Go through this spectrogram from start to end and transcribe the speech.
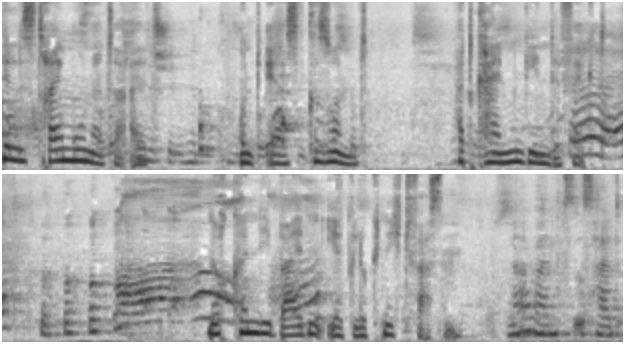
Till ist drei Monate alt und er ist gesund, hat keinen Gendefekt. Noch können die beiden ihr Glück nicht fassen. Ja, weil es ist halt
